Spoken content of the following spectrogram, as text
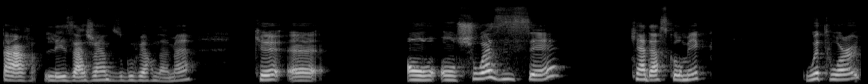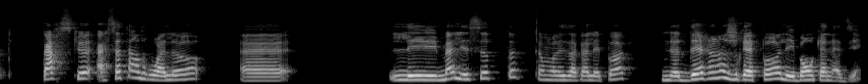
par les agents du gouvernement que on, choisissait Cadascomic, Whitworth, parce que à cet endroit-là, les Malécites, comme on les appelait à l'époque, ne dérangerait pas les bons Canadiens.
